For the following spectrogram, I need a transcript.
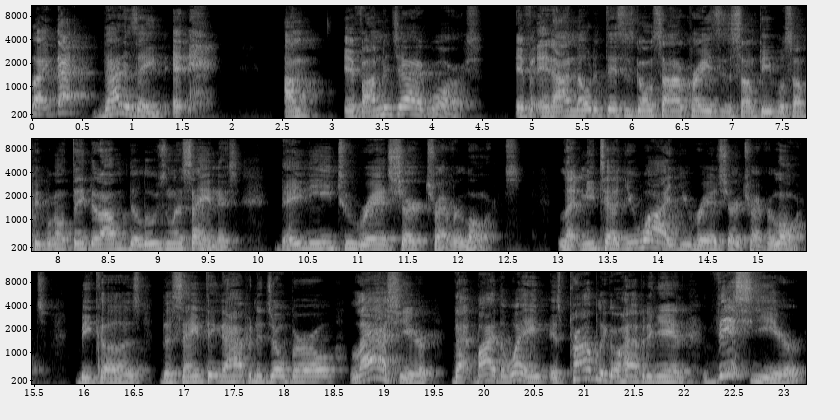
Like that that is a eh, I'm if I'm the Jaguars, if and I know that this is gonna sound crazy to some people, some people gonna think that I'm delusional in saying this. They need to redshirt Trevor Lawrence. Let me tell you why you redshirt Trevor Lawrence. Because the same thing that happened to Joe Burrow last year, that by the way, is probably gonna happen again this year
